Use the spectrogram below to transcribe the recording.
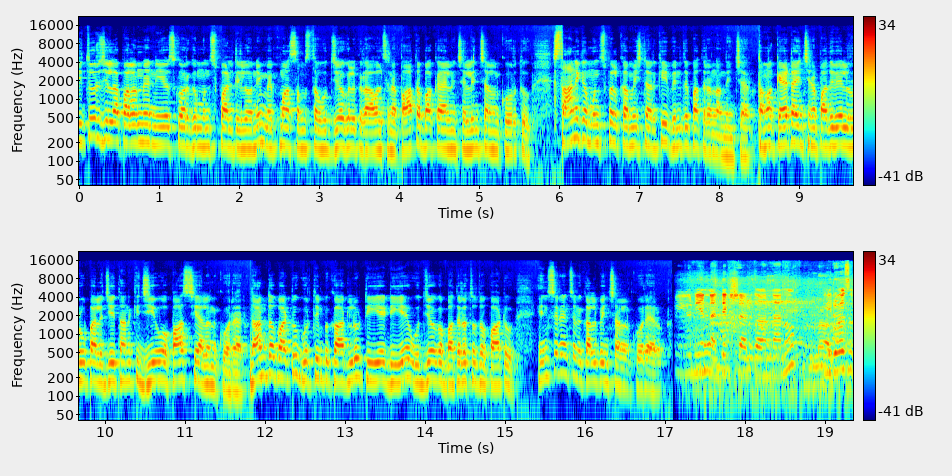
చిత్తూరు జిల్లా పలంనేరు నియోజకవర్గ మున్సిపాలిటీలోని మెప్మా సంస్థ ఉద్యోగులకు రావాల్సిన పాత బకాయిలను చెల్లించాలని కోరుతూ స్థానిక మున్సిపల్ కమిషనర్కి వినతి పత్రాన్ని అందించారు. తమ కేటాయించిన పదివేల రూపాయల జీతానికి జీవో పాస్ చేయాలని కోరారు. దాంతో పాటు గుర్తింపు కార్డులు టీఏడీఏ ఉద్యోగ భద్రతతో పాటు ఇన్సూరెన్స్ను కల్పించాలని కోరారు. యూనియన్ అధ్యక్షురాలుగా ఉన్నాను. ఈరోజు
